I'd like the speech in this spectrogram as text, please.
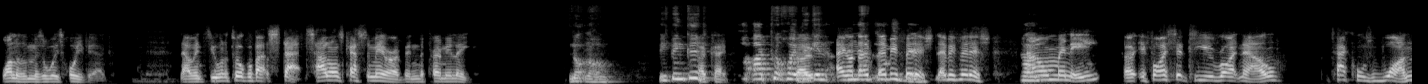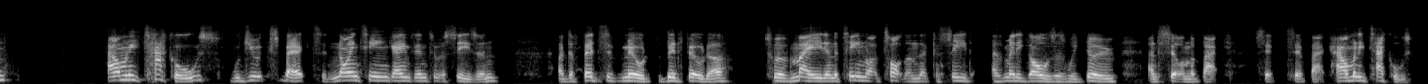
one of them is always Højbjerg. Now, do you want to talk about stats? How long's Casemiro been in the Premier League? Not long. He's been good. Okay. I'd put Højbjerg so, in. Hang on, let, let me finish. Let me finish. Um, How many? Uh, if I said to you right now, tackles one how many tackles would you expect 19 games into a season, a defensive midfielder to have made in a team like Tottenham that concede as many goals as we do and sit on the back? Sit, sit back. How many tackles?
